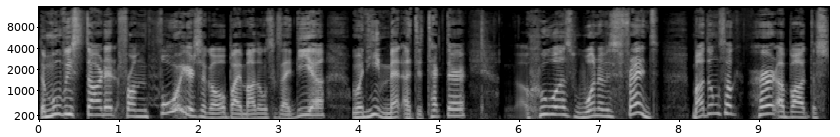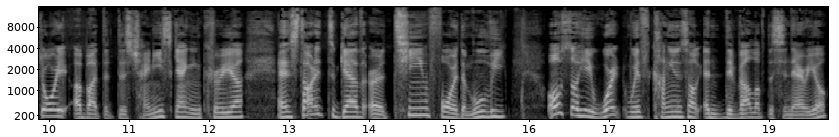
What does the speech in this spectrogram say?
The movie started from four years ago by Ma Dong-seok's idea when he met a detective who was one of his friends. Ma Dong-seok heard about the story about the, this Chinese gang in Korea and started to gather a team for the movie. Also, he worked with Kang Yun-seok and developed the scenario,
